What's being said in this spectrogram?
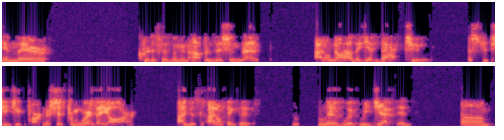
in their criticism and opposition that I don't know how they get back to a strategic partnership from where they are. I just I don't think that LIV would reject it. Um,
